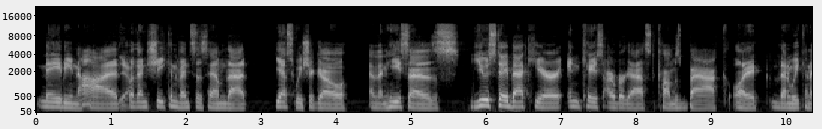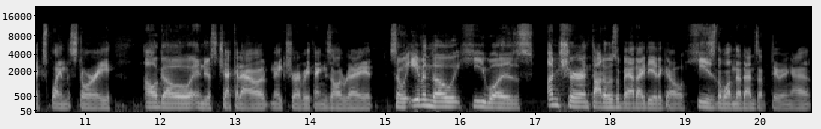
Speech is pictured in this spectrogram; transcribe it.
maybe not." Yeah. But then she convinces him that yes, we should go. And then he says, "You stay back here in case Arbogast comes back. Like, then we can explain the story." I'll go and just check it out, make sure everything's all right. So even though he was unsure and thought it was a bad idea to go, he's the one that ends up doing it.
